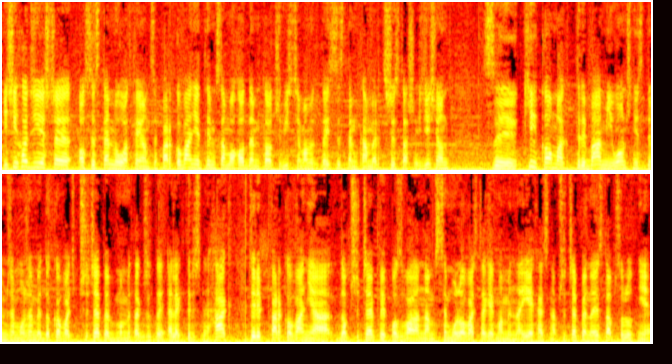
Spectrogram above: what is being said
Jeśli chodzi jeszcze o systemy ułatwiające parkowanie tym samochodem, to oczywiście mamy tutaj system kamer 360 z kilkoma trybami, łącznie z tym, że możemy dokować przyczepę, bo mamy także tutaj elektryczny hak. Tryb parkowania do przyczepy pozwala nam symulować tak, jak mamy najechać na przyczepę. No jest to absolutnie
